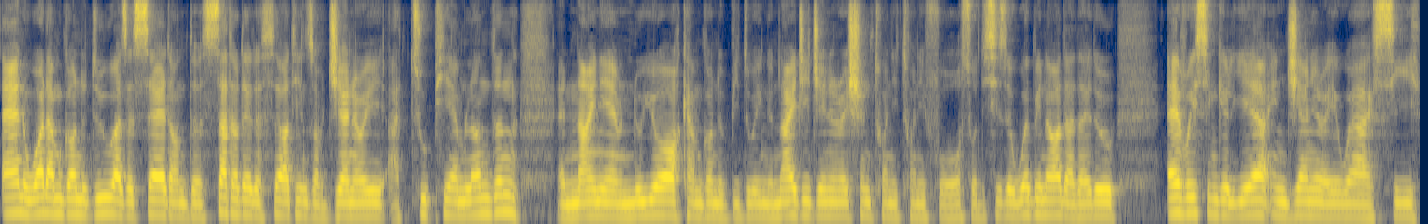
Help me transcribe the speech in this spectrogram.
And what I'm going to do, as I said, on the Saturday, the 13th of January at 2 p.m. London and 9 a.m. New York, I'm going to be doing an Idea Generation 2024. So this is a webinar that I do every single year in January where I see,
